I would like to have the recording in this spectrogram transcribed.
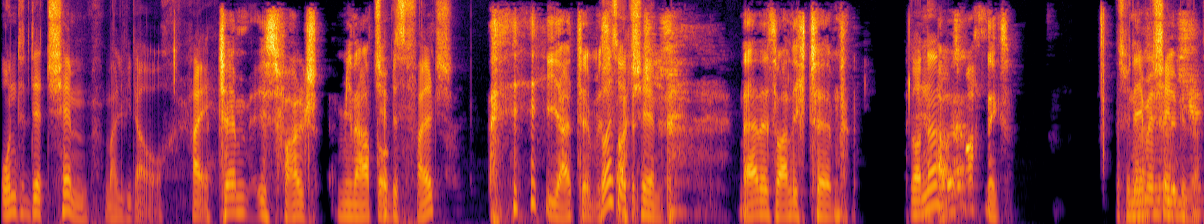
Und der Cem mal wieder auch. Hi. Cem ist falsch, Minato. Cem ist falsch? ja, Cem ist du falsch. Auch Cem. Nein, das war nicht Cem. Sondern? Aber es macht nichts. Das nehmen wir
